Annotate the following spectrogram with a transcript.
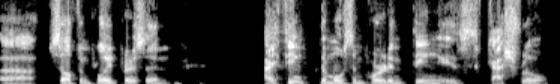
uh, self-employed person, I think the most important thing is cash flow.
